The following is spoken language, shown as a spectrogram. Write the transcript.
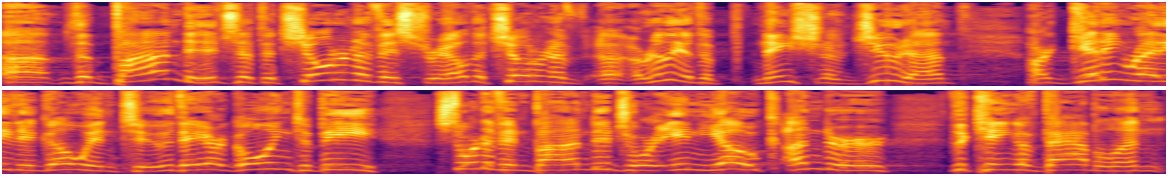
uh, the bondage that the children of Israel, the children of uh, really of the nation of Judah, are getting ready to go into. They are going to be sort of in bondage or in yoke under the king of Babylon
